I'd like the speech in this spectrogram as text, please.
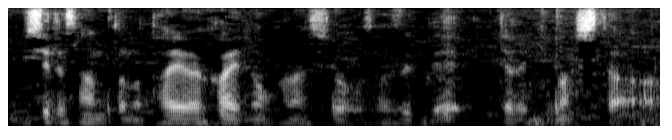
ミシルさんとの対話会のお話をさせていただきました。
